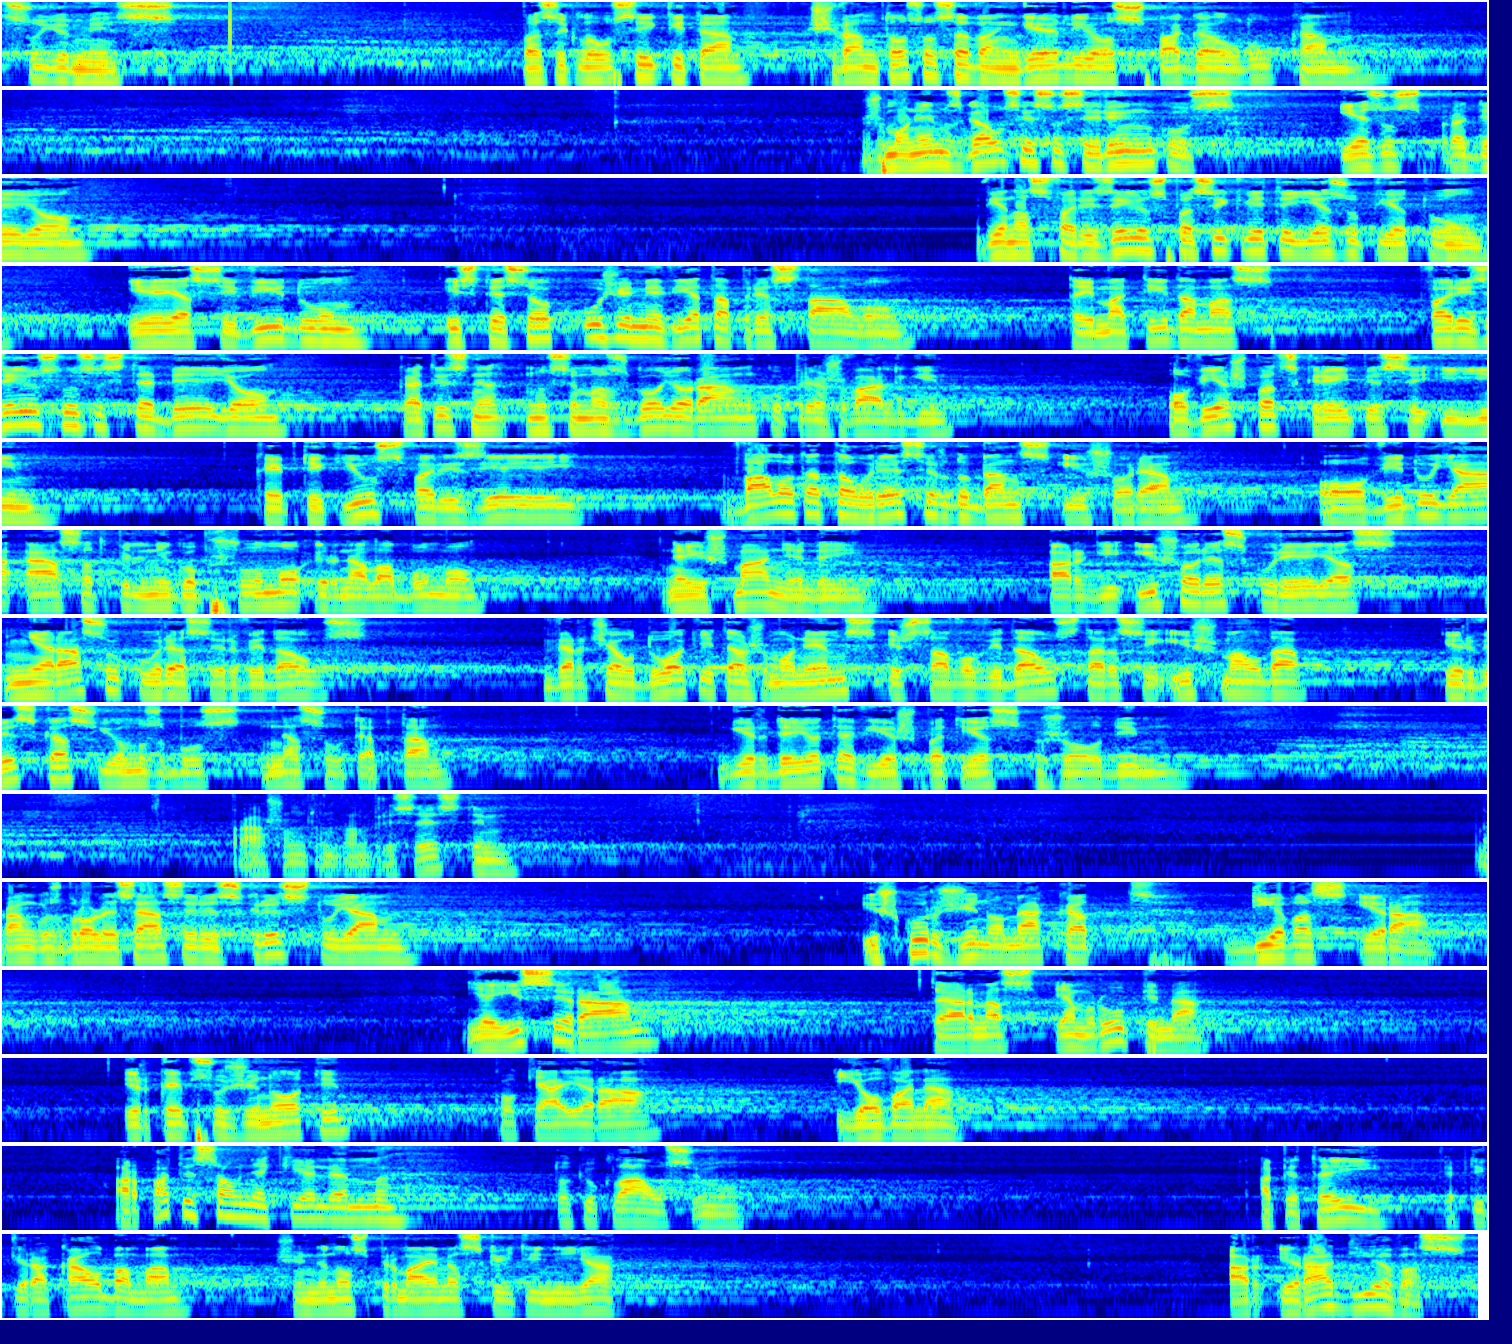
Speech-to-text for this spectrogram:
Viešpat su jumis. Pasiklausykite Šventojios Evangelijos pagal Lūkam. Žmonėms gausiai susirinkus, Jėzus pradėjo Vienas fariziejus pasikvietė Jėzų pietų. Įėjęs į vidų, jis tiesiog užėmė vietą prie stalo. Tai matydamas, Fariziejus nusistebėjo, kad jis nusimasgojo rankų prieš valgį, o viešpats kreipėsi į jį, kaip tik jūs, fariziejai, valote taurės ir dubens išorę, o viduje esat pilni gopšumo ir nelabumo, neišmanėliai, argi išorės kuriejas nėra sukūręs ir vidaus. Verčiau duokite žmonėms iš savo vidaus tarsi išmaldą ir viskas jums bus nesutepta. Girdėjote viešpaties žodį. Prašom trumpam prisėsti. Brangus broliai seserys Kristuje, iš kur žinome, kad Dievas yra? Jei jis yra, tai ar mes jam rūpime ir kaip sužinoti, kokia yra jo valia. Ar patys savo nekėlėm tokių klausimų? Apie tai, kaip tik yra kalbama šiandienos pirmajame skaitinyje. Ar yra Dievas?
